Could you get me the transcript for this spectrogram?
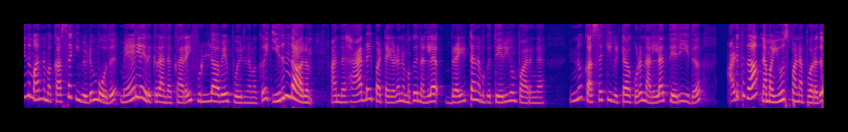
இந்த மாதிரி நம்ம கசக்கி விடும்போது மேலே இருக்கிற அந்த கரை ஃபுல்லாகவே போயிடும் நமக்கு. இருந்தாலும் அந்த ஹேர் டை பட்டையோட நமக்கு நல்ல பிரைட்டாக நமக்கு தெரியும் பாருங்கள் இன்னும் கசக்கி விட்டால் கூட நல்லா தெரியுது. அடுத்ததாக நம்ம யூஸ் பண்ண போகிறது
